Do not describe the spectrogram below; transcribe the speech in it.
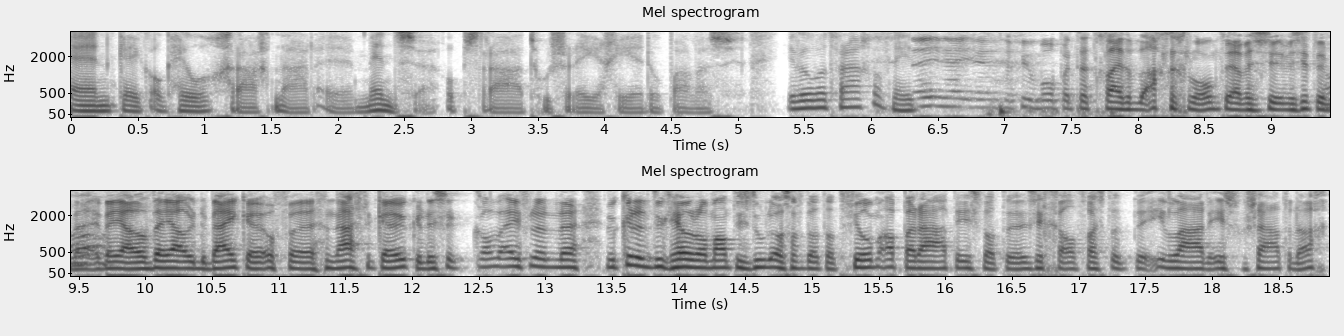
En keek ook heel graag naar eh, mensen op straat, hoe ze reageerden op alles. Je wil wat vragen of niet? Nee, nee, er viel me op met het geluid op de achtergrond. Ja, we, we zitten bij, Oh. bij, jou, bij jou in de bijkeuken of eh, naast de keuken. Dus ik kwam even een, eh, we kunnen natuurlijk heel romantisch doen alsof dat dat filmapparaat is. Wat eh, zich alvast het eh, inladen is voor zaterdag.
